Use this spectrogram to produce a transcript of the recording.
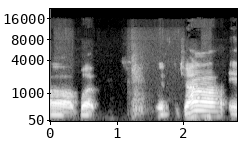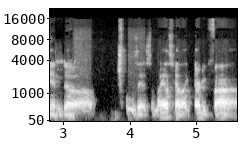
Uh, but with Ja and uh, what was that? Somebody else had like 35.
